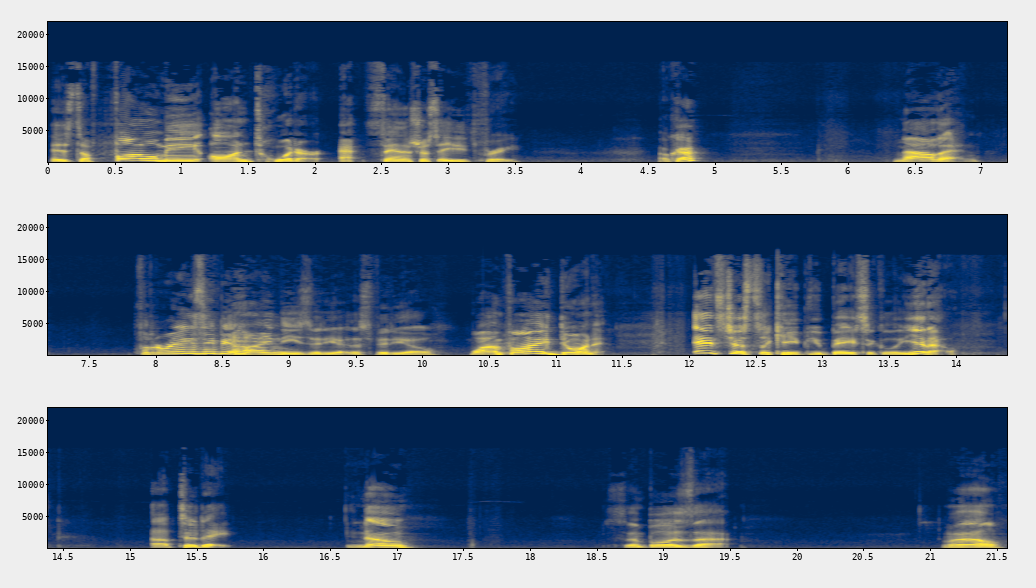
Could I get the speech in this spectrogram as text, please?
is to follow me on Twitter at SandDistress83. Okay? Now then, for the reason behind these video this video, why I'm finally doing it, it's just to keep you basically, you know, up to date. You know, simple as that. Well,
